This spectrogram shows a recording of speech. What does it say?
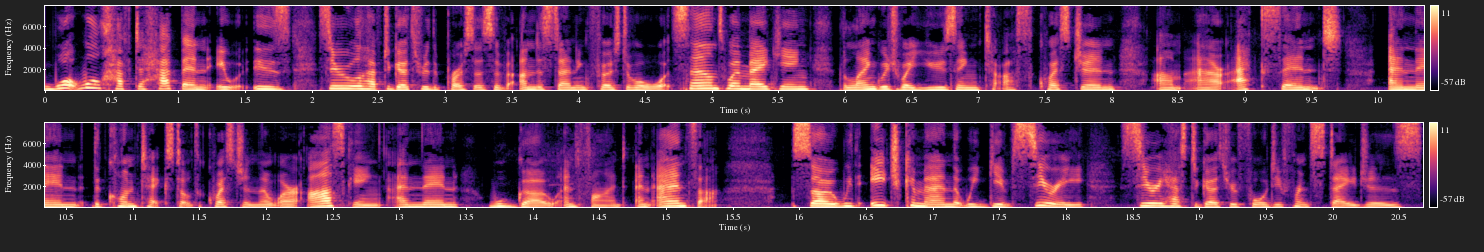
what will have to happen it is Siri will have to go through the process of understanding first of all what sounds we're making, the language we're using to ask the question, um, our accent, and then the context of the question that we're asking, and then we'll go and find an answer. So with each command that we give Siri, Siri has to go through four different stages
